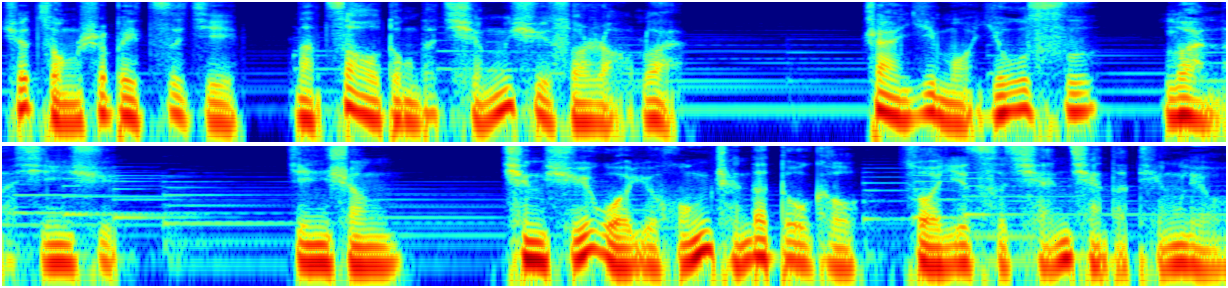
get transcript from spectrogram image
却总是被自己那躁动的情绪所扰乱，占一抹忧思，乱了心绪。今生，请许我与红尘的渡口做一次浅浅的停留，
